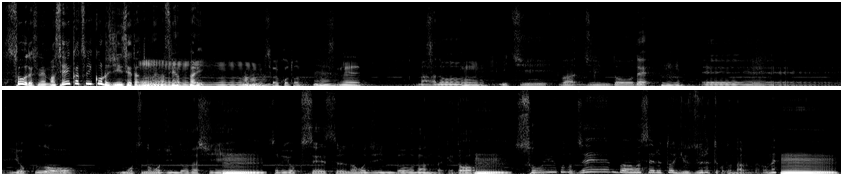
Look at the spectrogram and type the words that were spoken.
そうですね、まあ、生活イコール人生だと思います、やっぱうり。んうん。そういうことなんですね。まああのうん。道は人道で、うんえー欲を持つのも人道だし、うん。それを抑制するのも人道なんだけど、うん。そういうこと全部合わせると譲るってことになるんだろうね、うん。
